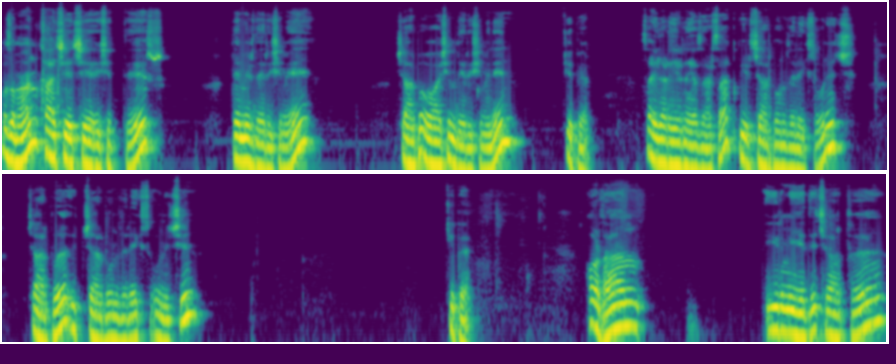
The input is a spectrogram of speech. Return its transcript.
O zaman KÇÇ eşittir. Demir derişimi çarpı OH'ın derişiminin küpü. Sayıları yerine yazarsak 1 çarpı 10 üzeri eksi 13 çarpı 3 çarpı 10 üzeri eksi 13'ün küpü. Oradan 27 çarpı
